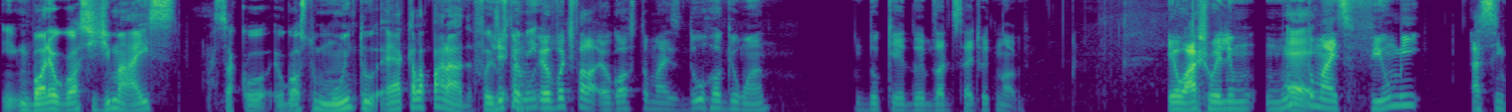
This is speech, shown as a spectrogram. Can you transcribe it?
E- Embora eu goste demais, sacou? Eu gosto muito. É aquela parada. Foi justamente. Eu, eu vou te falar, eu gosto mais do Rogue One do que do episódio 7, 8, 9. Eu acho ele muito É. mais filme, assim,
